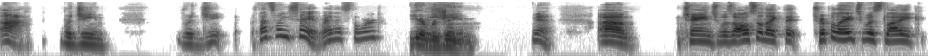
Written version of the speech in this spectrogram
ah regime regime. That's how you say it, right? That's the word. Yeah, regime. regime. Yeah. Um, change was also like that. Triple H was like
